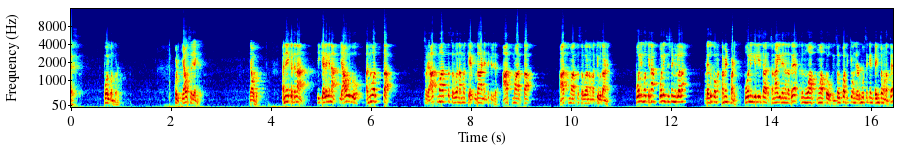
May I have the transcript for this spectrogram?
ಎಸ್ ಪೋಲ್ ಬಂದೋಳು ಕೊಡಿ, ಯಾವ್ದು ಸರಿಯಾಗಿದೆ? ಯಾವುದು? ಅನೇಕ ಜನ ಈ ಕೆಳಗಿನ ಯಾವುದು ಅನ್ವರ್ಥ ಸಾರಿ ಆತ್ಮಾರ್ಥ ಸರ್ವನಾಮಕ್ಕೆ ಉದಾಹರಣೆ ಅಂತ ಕೇಳಿದ್ರೆ ಆತ್ಮಾರ್ಥ ಆತ್ಮಾರ್ಥ ಸರ್ವನಾಮಕ್ಕೆ ಉದಾಹರಣೆ. ಪೋಲಿಂಗ್ ಓಕೆನಾ ಪೋಲಿಂಗ್ ಸಿಸ್ಟಮ್ ಇರಲ್ಲ? ಅದು ಕಮೆಂಟ್ ಮಾಡಿ. ಪೋಲಿಂಗ್ ಇಲ್ಲಿ ಸರ್ ಚೆನ್ನಾಗಿದೆ ಅಂದ್ರೆ ಅದು ಮೂವ ಮೂವತ್ತು ಹೋಗ್ತೀನಿ. ಸ್ವಲ್ಪ ಅದಕ್ಕೆ ಒಂದು ಎರಡು ಮೂರು ಸೆಕೆಂಡ್ ಟೈಮ್ ತಗೊಳುತ್ತೆ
